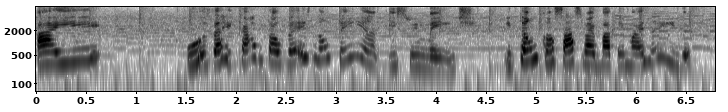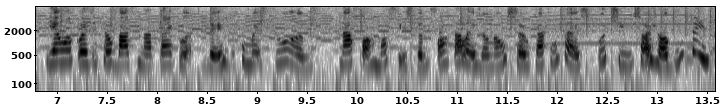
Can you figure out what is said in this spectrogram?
Aí o Zé Ricardo talvez não tenha isso em mente. Então o cansaço vai bater mais ainda. E é uma coisa que eu bato na tecla desde o começo do ano. Na forma física do Fortaleza. Eu não sei o que acontece. O time só joga um tempo.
